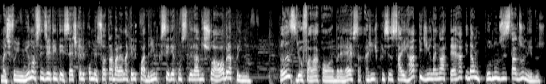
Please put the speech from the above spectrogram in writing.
Mas foi em 1987 que ele começou a trabalhar naquele quadrinho que seria considerado sua obra-prima. Antes de eu falar qual obra é essa, a gente precisa sair rapidinho da Inglaterra e dar um pulo nos Estados Unidos.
